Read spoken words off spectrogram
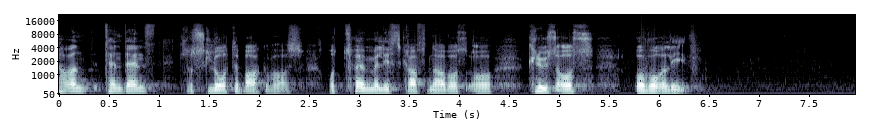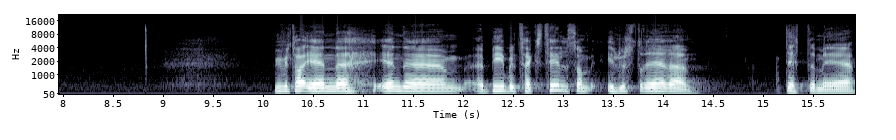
har en tendens til å slå tilbake for oss og tømme livskraften av oss og knuse oss og våre liv. Vi vil ta en, en, eh, bibeltekst til som illustrerer dette med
